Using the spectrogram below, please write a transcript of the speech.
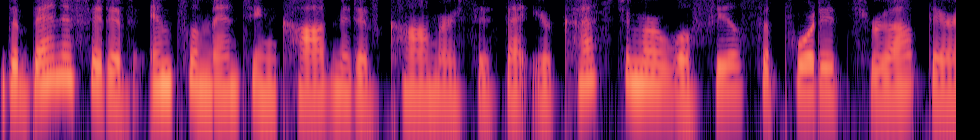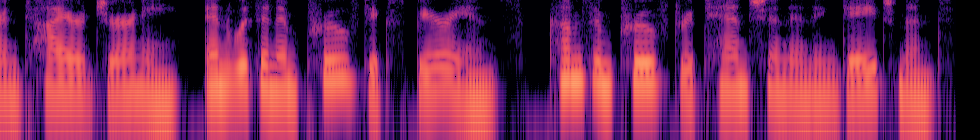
The benefit of implementing cognitive commerce is that your customer will feel supported throughout their entire journey, and with an improved experience comes improved retention and engagement.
